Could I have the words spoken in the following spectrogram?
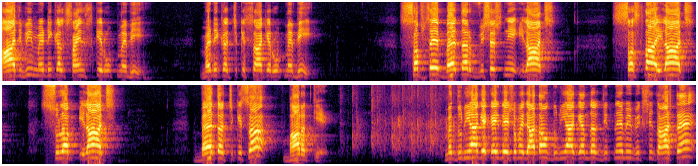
आज भी मेडिकल साइंस के रूप में भी, मेडिकल चिकित्सा के रूप में भी सबसे बेहतर विश्वसनीय इलाज सस्ता इलाज, सुलभ इलाज, बेहतर चिकित्सा भारत की है। मैं दुनिया के कई देशों में जाता हूँ, दुनिया के अंदर जितने भी विकसित राष्ट्र हैं,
